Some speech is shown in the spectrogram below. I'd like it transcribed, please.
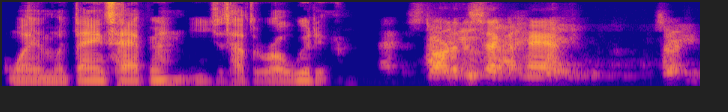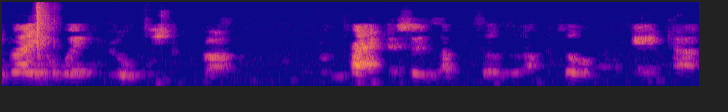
when when things happen, you just have to roll with it. At the start of the second half, How do you evaluate your week from practices up until up until game time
